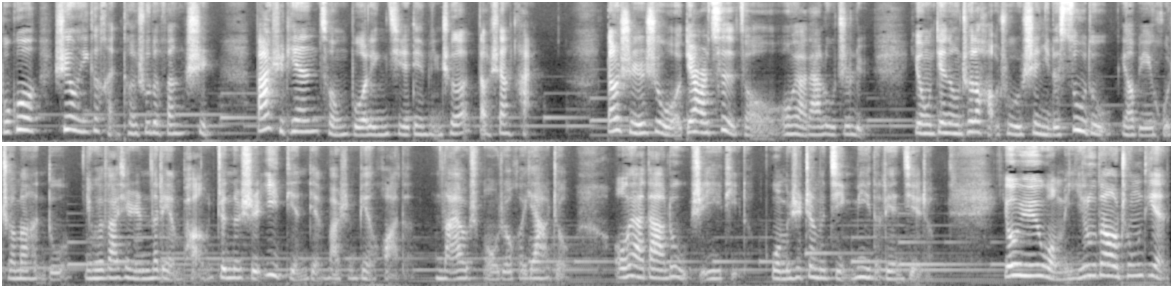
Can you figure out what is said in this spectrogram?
不过是用一个很特殊的方式：八十天从柏林骑着电瓶车到上海。当时是我第二次走欧亚大陆之旅。用电动车的好处是你的速度要比火车慢很多，你会发现人们的脸庞真的是一点点发生变化的，哪有什么欧洲和亚洲，欧亚大陆是一体的，我们是这么紧密的连接着。由于我们一路都要充电，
